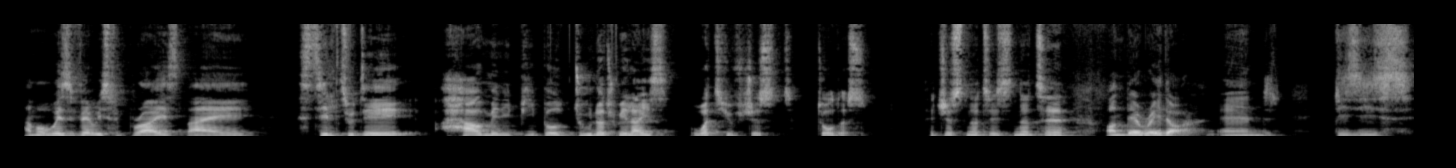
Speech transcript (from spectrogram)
i'm always very surprised by still today how many people do not realize what you've just told us. They just not it's not uh, on their radar. And this is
